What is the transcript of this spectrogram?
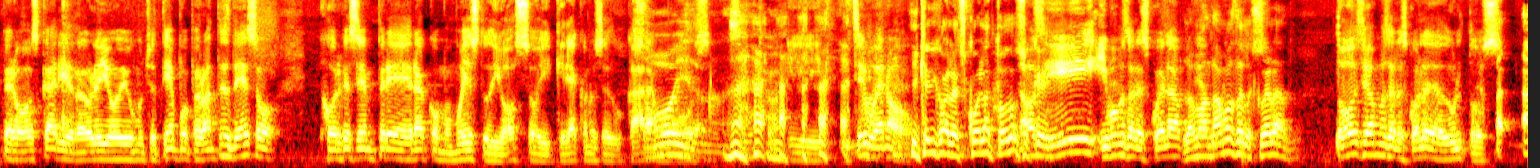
pero Oscar y Raúl y yo vivimos mucho tiempo. Pero antes de eso, Jorge siempre era como muy estudioso y quería que nos educáramos. y, y sí, bueno. ¿Y qué dijo a la escuela todos No, o qué? sí, íbamos a la escuela. Lo mandamos a la escuela. Todos íbamos a la escuela de adultos. ¿A-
